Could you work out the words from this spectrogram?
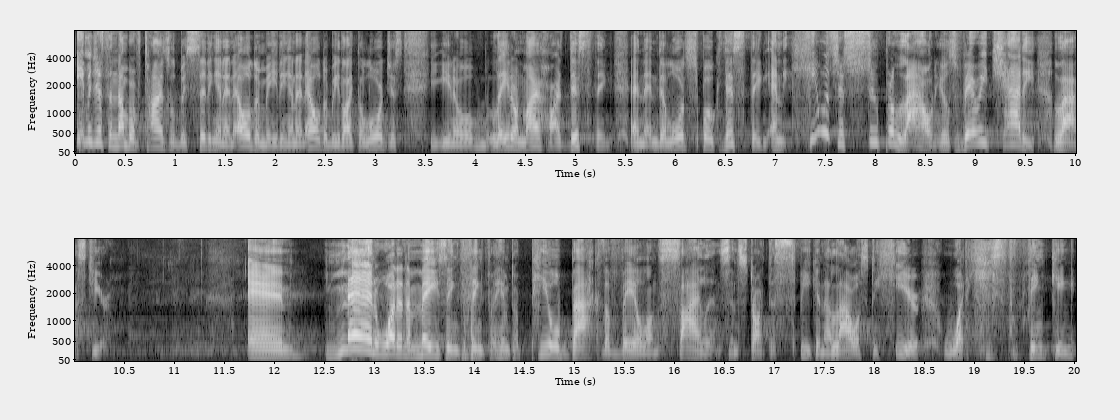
even just a number of times we'll be sitting in an elder meeting and an elder be like, the Lord just, you know, laid on my heart this thing. And then the Lord spoke this thing. And he was just super loud. He was very chatty last year. And man, what an amazing thing for him to peel back the veil on silence and start to speak and allow us to hear what he's thinking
